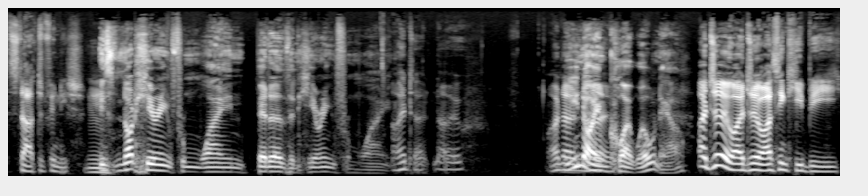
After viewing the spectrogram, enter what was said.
start to finish. Is not hearing from Wayne better than hearing from Wayne? I don't know. I don't. You know him quite well now. I do, I do. I think he'd be.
